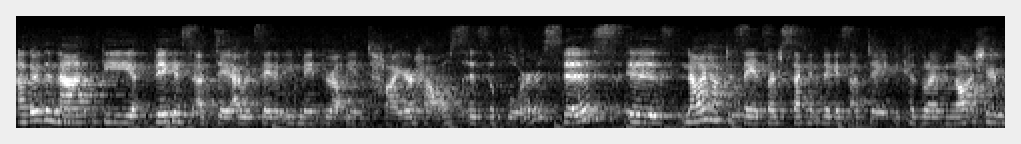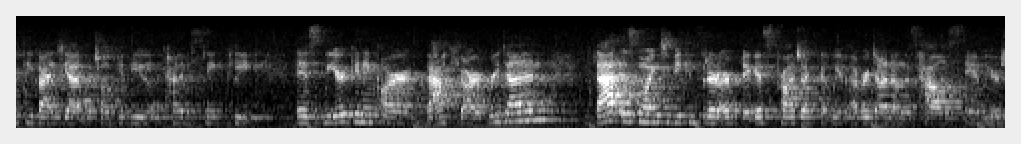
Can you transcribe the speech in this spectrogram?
Other than that, the biggest update I would say that we've made throughout the entire house is the floors. This is, now I have to say it's our second biggest update because what I have not shared with you guys yet, which I'll give you a kind of a sneak peek, is we are getting our backyard redone. That is going to be considered our biggest project that we've ever done on this house and we are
